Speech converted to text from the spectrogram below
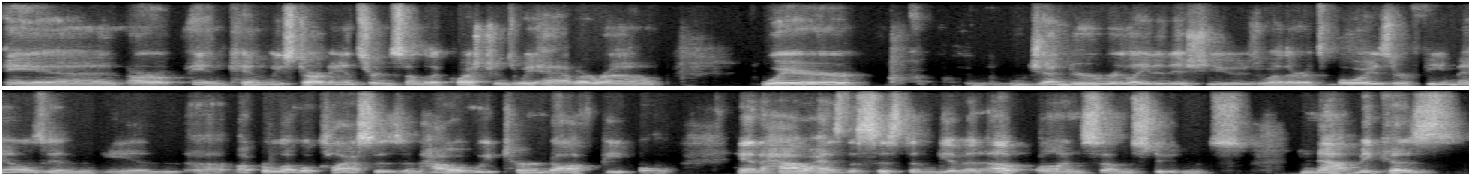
And are, and can we start answering some of the questions we have around where gender related issues, whether it's boys or females in, in uh, upper level classes, and how have we turned off people? And how has the system given up on some students, not because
